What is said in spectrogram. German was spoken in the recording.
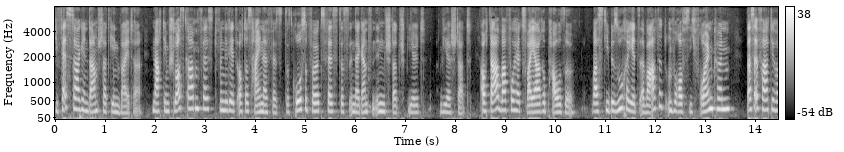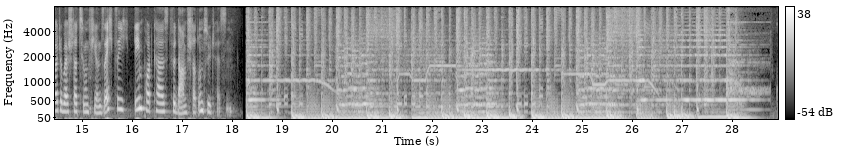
Die Festtage in Darmstadt gehen weiter. Nach dem Schlossgrabenfest findet jetzt auch das Heinerfest, das große Volksfest, das in der ganzen Innenstadt spielt, wieder statt. Auch da war vorher zwei Jahre Pause. Was die Besucher jetzt erwartet und worauf sie sich freuen können, das erfahrt ihr heute bei Station 64, dem Podcast für Darmstadt und Südhessen.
